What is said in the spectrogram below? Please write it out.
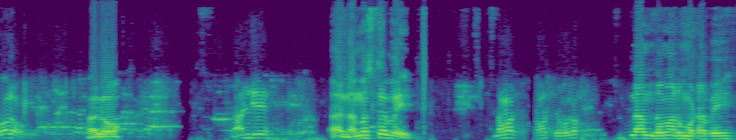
બોલો. હેલો. હાજી. હા નમસ્તે ભાઈ. નમસ્તે નમસ્તે બોલો. નામ તમારું મોટા ભાઈ?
